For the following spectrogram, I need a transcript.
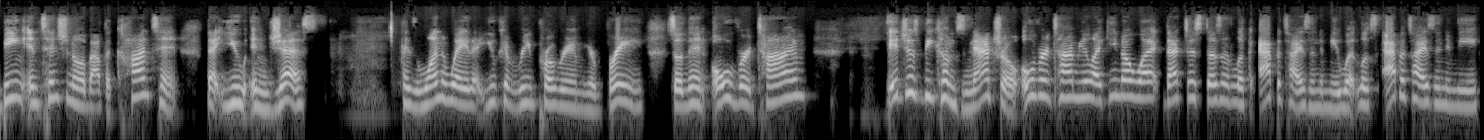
being intentional about the content that you ingest is one way that you can reprogram your brain. So then over time it just becomes natural. Over time you're like you know what? That just doesn't look appetizing to me. What looks appetizing to me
